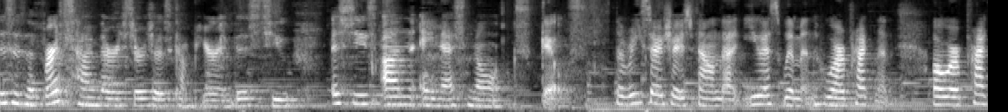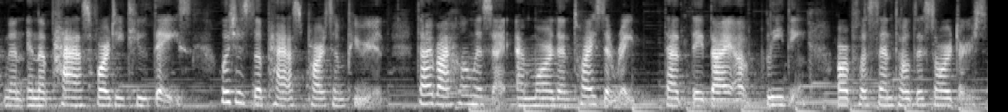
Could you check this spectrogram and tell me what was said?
this is the first time the researchers comparing these two issues on a national scale. The researchers found that U.S. women who are pregnant or were pregnant in the past 42 days which is the postpartum period, die by homicide at more than twice the rate that they die of bleeding or placental disorders,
